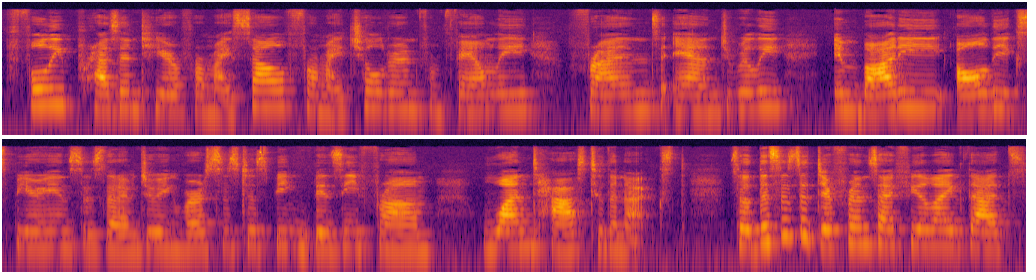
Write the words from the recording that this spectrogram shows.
fully present here for myself, for my children, from family, friends, and really embody all the experiences that I'm doing versus just being busy from one task to the next. So this is a difference I feel like that's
